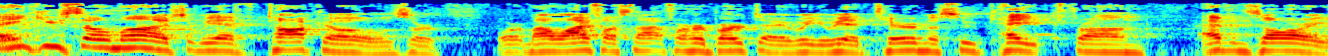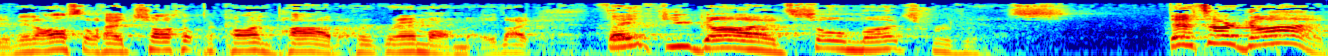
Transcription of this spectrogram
Thank you so much. We have tacos or, or my wife last night for her birthday, we, we had tiramisu cake from Avanzari and then also had chocolate pecan pie that her grandma made. Like, thank you God so much for this. That's our God.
